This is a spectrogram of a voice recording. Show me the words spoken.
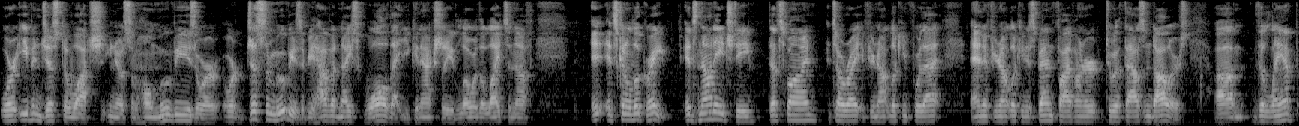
or even just to watch, you know, some home movies or or just some movies. If you have a nice wall that you can actually lower the lights enough, it, it's going to look great. It's not HD. That's fine. It's all right if you're not looking for that, and if you're not looking to spend five hundred to a thousand dollars. Um, the lamp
